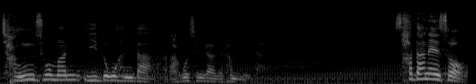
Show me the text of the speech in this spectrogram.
장소만 이동한다라고 생각을 합니다. 사단에서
